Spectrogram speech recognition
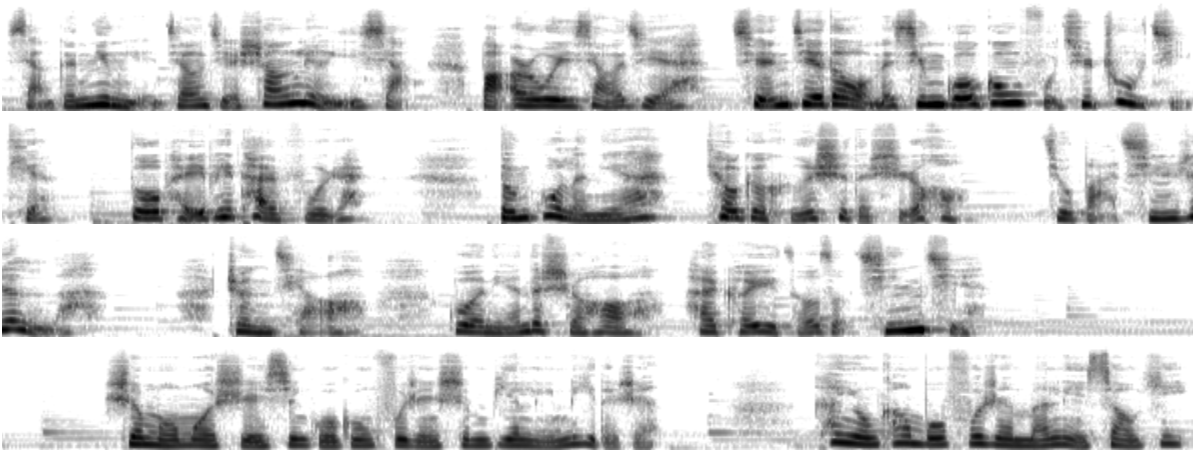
想跟宁远将军商量一下，把二位小姐全接到我们兴国公府去住几天，多陪陪太夫人。等过了年，挑个合适的时候就把亲认了，正巧过年的时候还可以走走亲戚。申嬷嬷是新国公夫人身边伶俐的人，看永康伯夫人满脸笑意，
